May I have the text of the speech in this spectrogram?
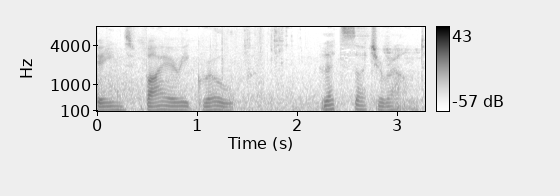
Jane's fiery grove. Let's search around.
